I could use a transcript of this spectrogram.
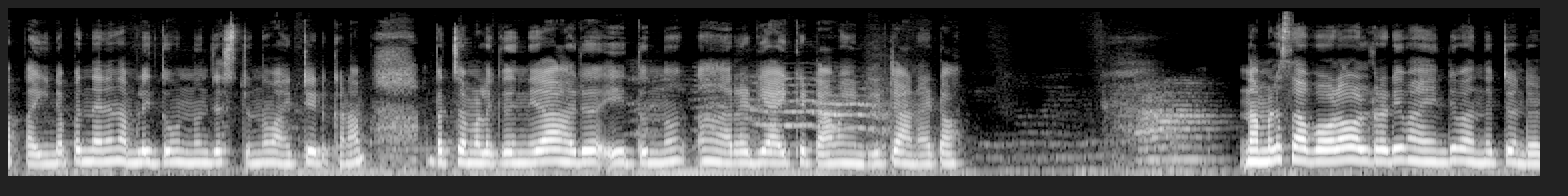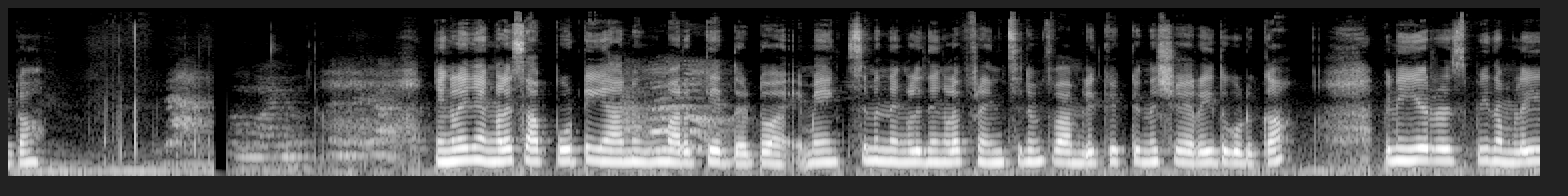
അപ്പം അതിന്റെ ഒപ്പം തന്നെ നമ്മൾ ഇതൊന്നും ജസ്റ്റ് ഒന്ന് വഴറ്റി എടുക്കണം പച്ചമുളകിന്റെ ആ ഒരു ഇതൊന്ന് റെഡിയായി കിട്ടാൻ വേണ്ടിയിട്ടാണ് കേട്ടോ. നമ്മൾ സവോള ഓൾറെഡി വാങ്ങി വന്നിട്ടുണ്ട് കേട്ടോ. നിങ്ങൾ ഞങ്ങളെ സപ്പോർട്ട് ചെയ്യാനൊന്നും മറക്കരുത് കേട്ടോ. മാക്സിമം നിങ്ങൾ നിങ്ങളെ ഫ്രണ്ട്സിനും ഫാമിലിക്കൊക്കെ ഒന്ന് ഷെയർ ചെയ്ത് കൊടുക്കുക പിന്നെ ഈ ഒരു റെസിപ്പി നമ്മൾ ഈ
